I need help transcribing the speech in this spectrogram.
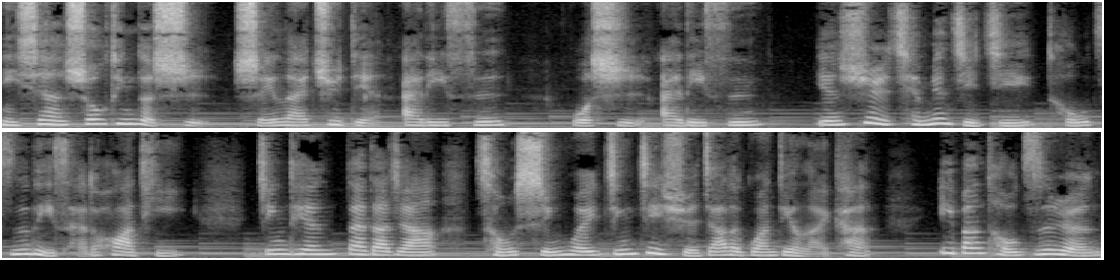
你现在收听的是《谁来据点》爱丽丝，我是爱丽丝。延续前面几集投资理财的话题，今天带大家从行为经济学家的观点来看，一般投资人，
